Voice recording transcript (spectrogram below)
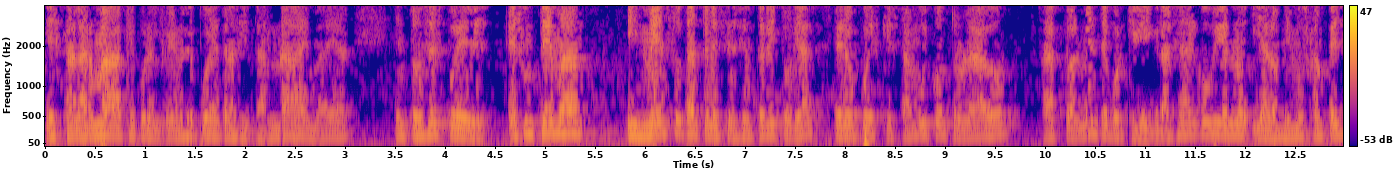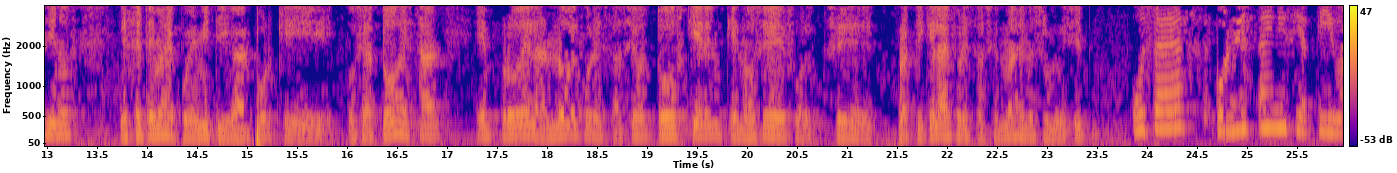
está la armada que por el río no se puede transitar nada de madera. Entonces, pues es un tema inmenso tanto en extensión territorial, pero pues que está muy controlado actualmente porque gracias al gobierno y a los mismos campesinos este tema se puede mitigar porque, o sea, todos están en pro de la no deforestación, todos quieren que no se, se practique la deforestación más en nuestro municipio. Ustedes, con esta iniciativa,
